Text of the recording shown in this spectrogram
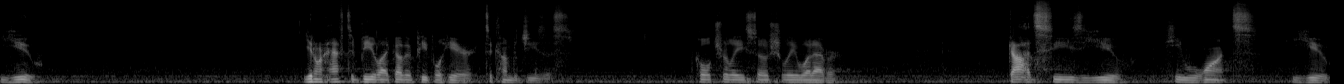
you. You don't have to be like other people here to come to Jesus, culturally, socially, whatever. God sees you, He wants you.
